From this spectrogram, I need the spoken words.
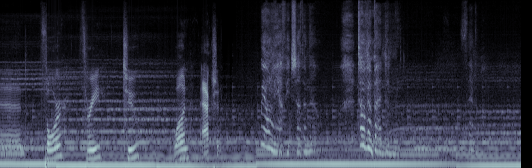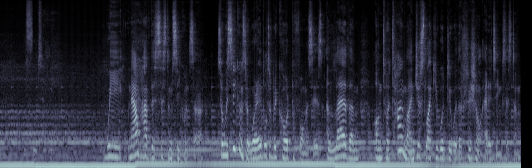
And four, three, two, one, action. We only have each other now. Don't abandon me. Senua, listen to me. We now have this system sequencer. So with Sequencer, we're able to record performances and layer them onto a timeline just like you would do with a traditional editing system.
